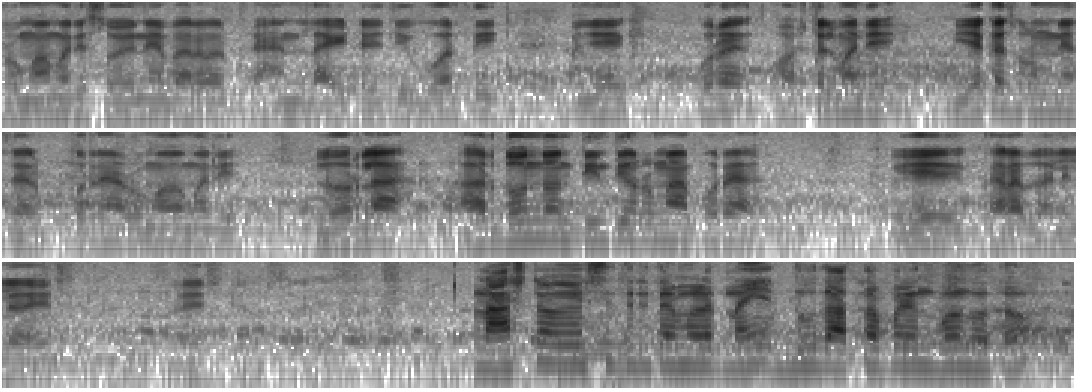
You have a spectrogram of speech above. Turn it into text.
रूमामध्ये सोय नाही बरोबर फॅन लाइट याची वरती. म्हणजे पुरं हॉस्टेलमध्ये एकच रूम नाही सर पूर्ण रूमामध्ये. फ्लोअरला हर दोन दोन तीन तीन रूमा पुऱ्या हे खराब झालेले आहेत. नाश्ता व्यवस्थितरित्या मिळत नाही दूध आतापर्यंत बंद होतं.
